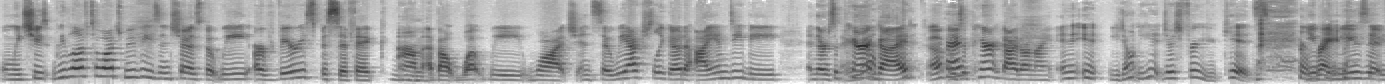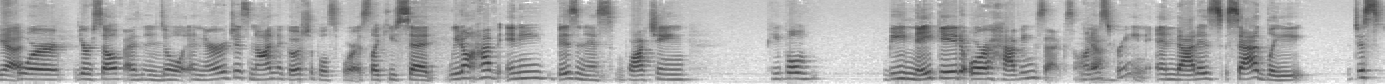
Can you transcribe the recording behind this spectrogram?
when we choose. We love to watch movies and shows, but we are very specific um, Mm-hmm. about what we watch, and so we actually go to IMDb. And there's a you parent guide. Okay. There's a parent guide on I, and it, you don't need it just for your kids. You Right. can use it Yeah. Mm-hmm. for yourself as an adult, and there are just non-negotiables for us. Like you said, we don't have any business watching people be naked or having sex on Yeah. a screen. And that is sadly just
